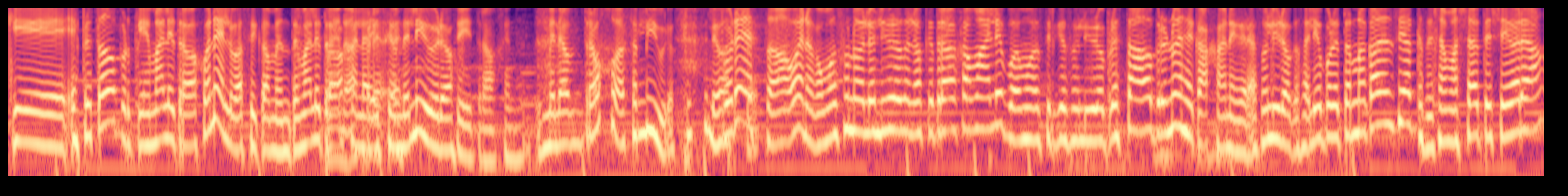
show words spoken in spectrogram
Que es prestado porque Male trabajó en él, básicamente. Male trabaja Bueno, en la edición eh, del libro. Sí, trabajé en Me la trabajo de hacer libros. ¿Qué se le va Por a hacer? eso, bueno, como es uno de los libros en los que trabaja Male, podemos decir que es un libro prestado, pero no es de caja negra. Es un libro que salió por Eterna Cadencia, que se llama Ya te llegará.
